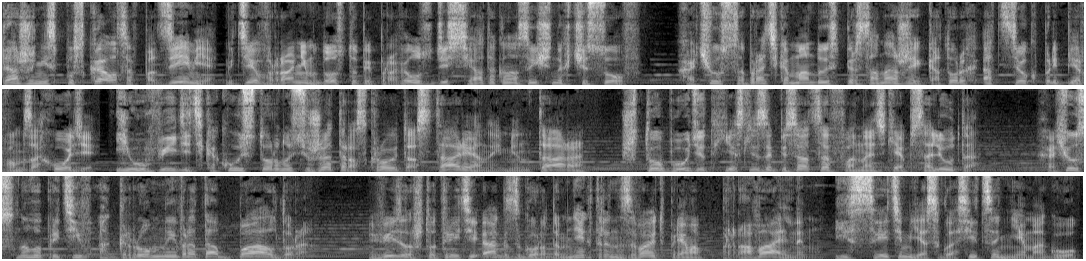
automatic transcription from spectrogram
даже не спускался в подземье, где в раннем доступе провел с десяток насыщенных часов. Хочу собрать команду из персонажей, которых отсек при первом заходе, и увидеть, какую сторону сюжета раскроют Астариан и Ментара. Что будет, если записаться в фанатики Абсолюта? Хочу снова прийти в огромные врата Балдура. Видел, что третий акт с городом некоторые называют прямо провальным, и с этим я согласиться не могу.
